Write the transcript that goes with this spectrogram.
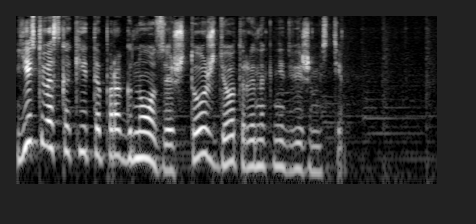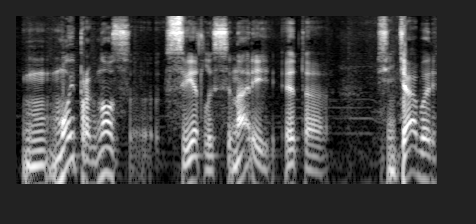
Есть у вас какие-то прогнозы, что ждет рынок недвижимости? Мой прогноз, светлый сценарий, это сентябрь,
